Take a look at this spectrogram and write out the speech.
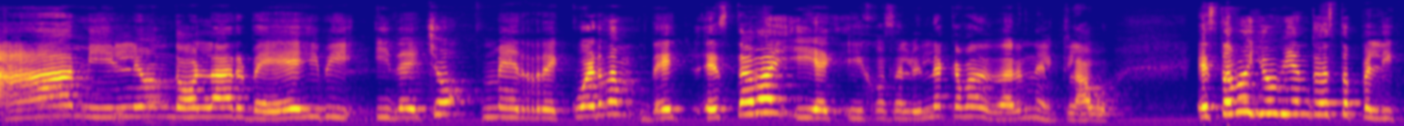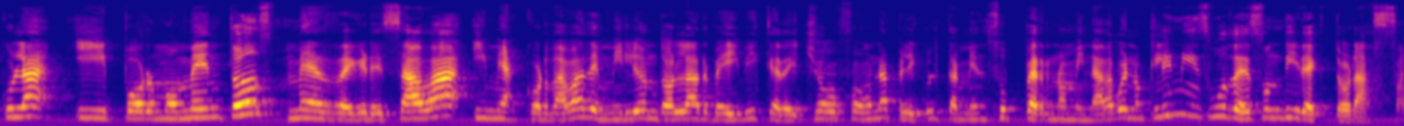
Ah, Million. Dollar Baby. Y de hecho, me recuerdan, de- estaba y, y José Luis le acaba de dar en el clavo. Estaba yo viendo esta película y por momentos me regresaba y me acordaba de Million Dollar Baby, que de hecho fue una película también súper nominada. Bueno, Clint Eastwood es un directorazo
